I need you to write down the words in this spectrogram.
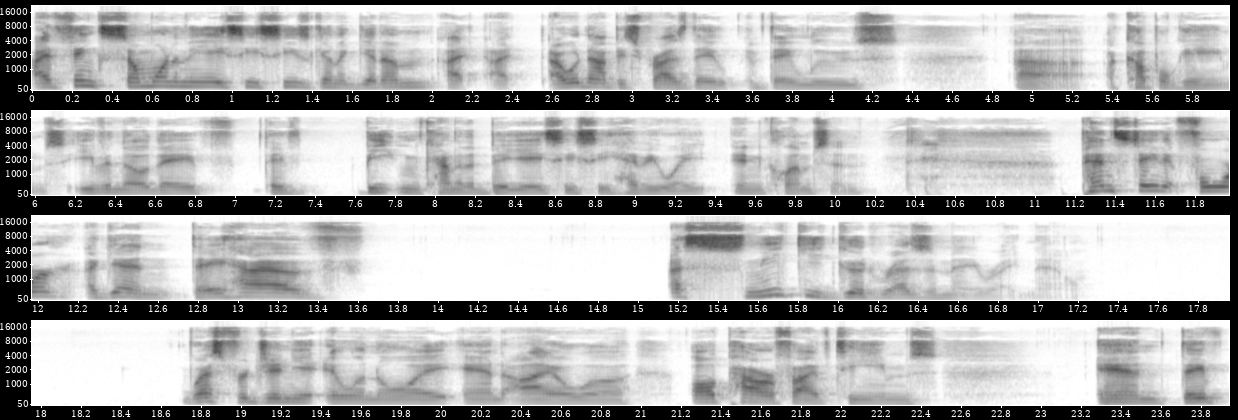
I think someone in the ACC is going to get them. I, I, I would not be surprised they if they lose uh, a couple games, even though they've they've beaten kind of the big ACC heavyweight in Clemson. Penn State at four again. They have a sneaky good resume right now. West Virginia, Illinois, and Iowa, all Power Five teams, and they've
